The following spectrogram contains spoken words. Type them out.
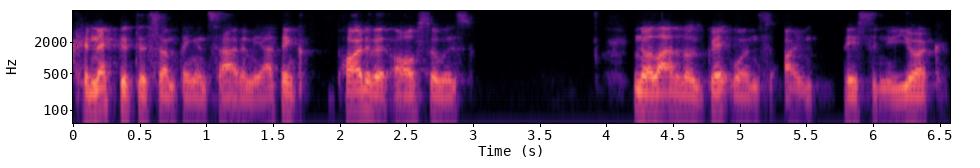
connected to something inside of me. I think part of it also is you know a lot of those great ones are based in new york.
